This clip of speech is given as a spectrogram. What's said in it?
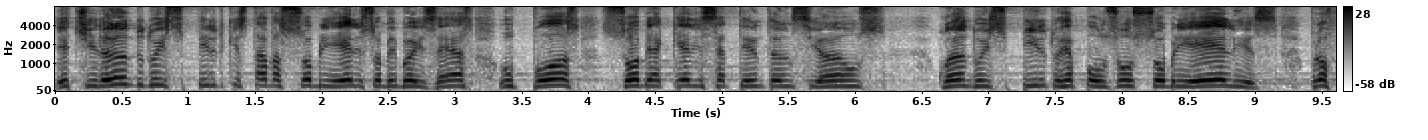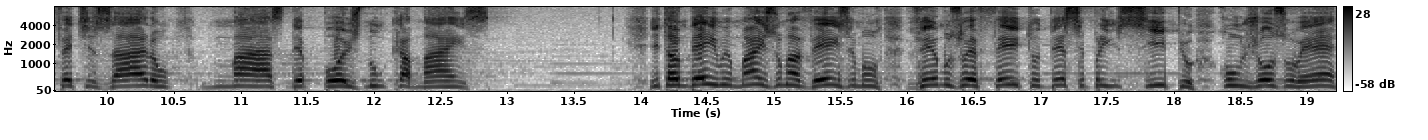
E tirando do espírito que estava sobre ele, sobre Moisés, o pôs sobre aqueles setenta anciãos. Quando o espírito repousou sobre eles, profetizaram, mas depois nunca mais e também, mais uma vez, irmãos, vemos o efeito desse princípio com Josué,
